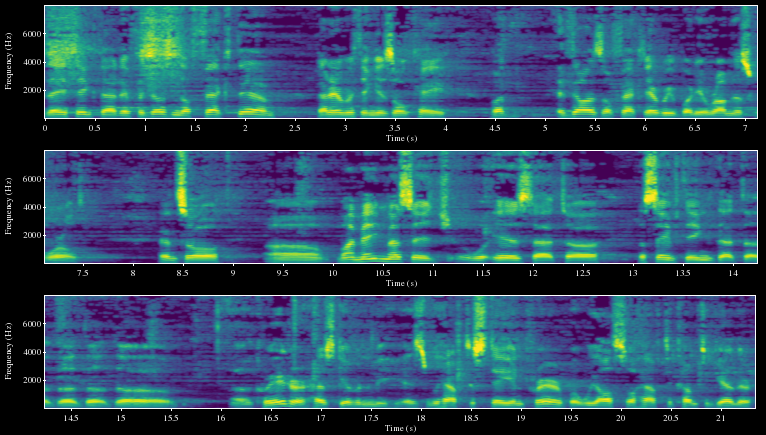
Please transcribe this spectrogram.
they think that if it doesn't affect them, that everything is okay. But it does affect everybody around this world. And so, uh, my main message is that uh, the same thing that the, the, the, the uh, Creator has given me is we have to stay in prayer, but we also have to come together,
